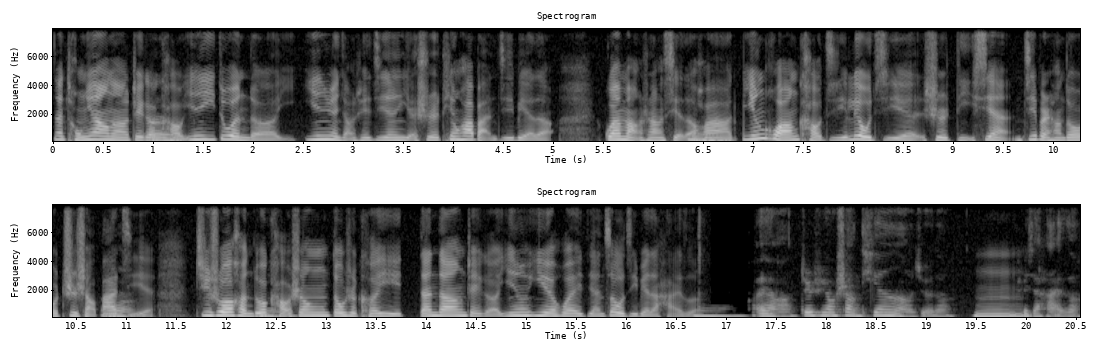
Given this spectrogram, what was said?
那同样呢，这个考伊顿的音乐奖学金也是天花板级别的。官网上写的话，英皇考级六级是底线，基本上都至少八级。据说很多考生都是可以担当这个音乐会演奏级别的孩子。嗯，哎呀，这是要上天啊！我觉得，嗯，这些孩子。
